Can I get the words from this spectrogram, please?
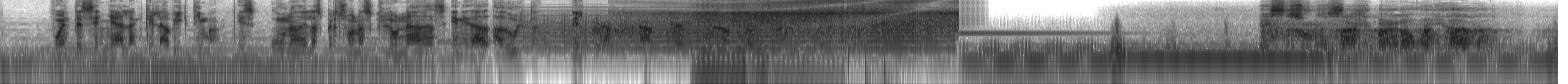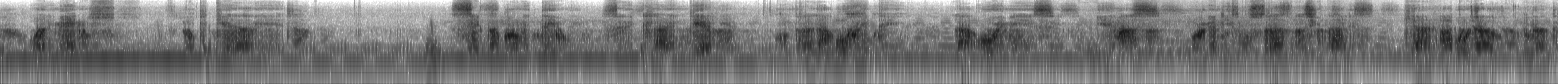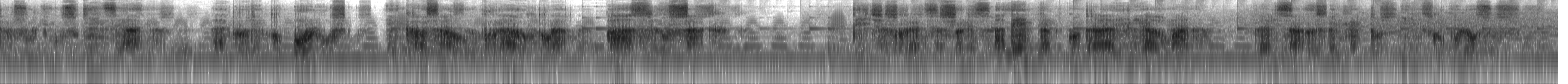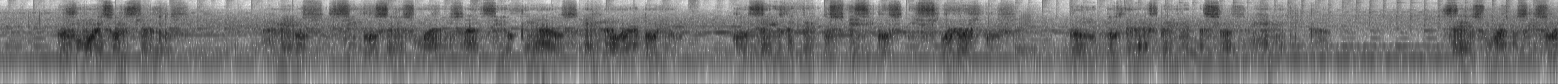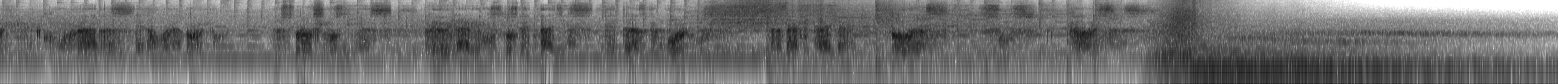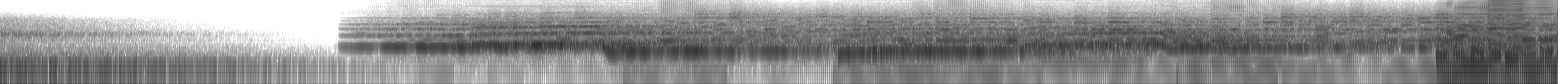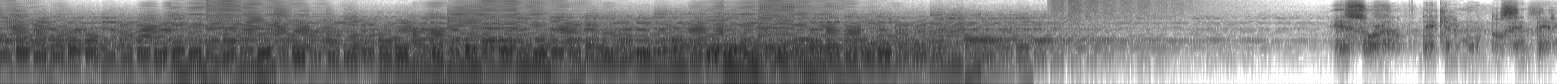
Fuentes señalan que la víctima es una de las personas clonadas en edad adulta del Este es un mensaje para la humanidad, o al menos lo que queda de ella. Secta Prometeo se declara en guerra contra la OGT, la OMS y demás organismos transnacionales que han apoyado durante los últimos 15 años al proyecto Pollux, encabezado por la doctora Paz Lusac. Dichas organizaciones atentan contra la dignidad humana, realizando experimentos inescrupulosos. Los rumores son ciertos. Al menos cinco seres humanos han sido creados en laboratorio, con serios defectos físicos y psicológicos, productos de la experimentación genética. Seres humanos que sobreviven como ratas de laboratorio. En los próximos días revelaremos los detalles detrás de polvos Es hora de que el mundo se entere.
